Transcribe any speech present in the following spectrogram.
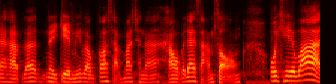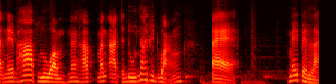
นะครับและในเกมนี้เราก็สามารถชนะเฮาไปได้ 3-2 โอเคว่าในภาพรวมนะครับ มันอาจจะดูน่าผิดหวัง แต่ไม่เป็นไร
